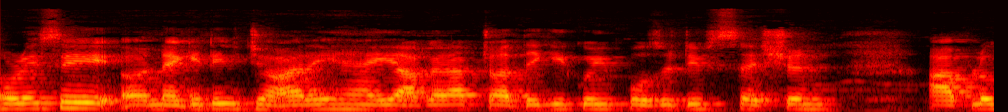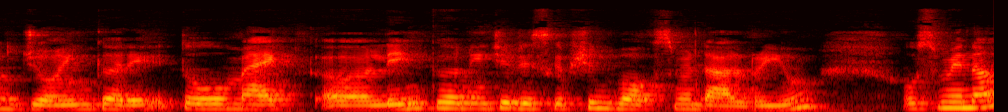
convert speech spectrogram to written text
थोड़े से नेगेटिव जा रहे हैं या अगर आप चाहते हैं कि कोई पॉजिटिव सेशन आप लोग ज्वाइन करें तो मैं एक लिंक नीचे डिस्क्रिप्शन बॉक्स में डाल रही हूँ। उसमें ना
